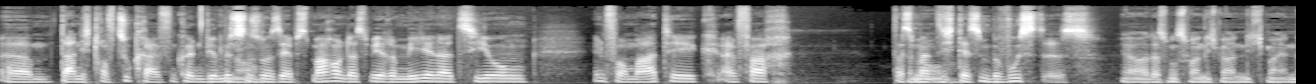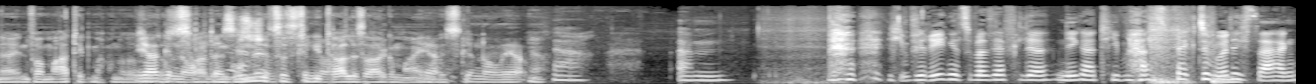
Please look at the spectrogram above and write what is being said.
ähm, da nicht drauf zugreifen können. Wir genau. müssen es nur selbst machen und das wäre Medienerziehung, Informatik, einfach, dass genau. man sich dessen bewusst ist. Ja, das muss man nicht mal nicht mal in der Informatik machen oder so. Ja, das genau. Ist halt das Im Grunde ist das genau. digitales genau. Allgemeinwissen. Ja, genau, ja. ja. ja. ähm, ich, wir reden jetzt über sehr viele negative Aspekte, würde ich sagen.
